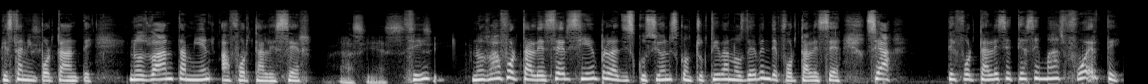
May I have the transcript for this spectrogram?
que es tan importante. Nos van también a fortalecer. Así es. ¿Sí? Nos va a fortalecer siempre las discusiones constructivas, nos deben de fortalecer. O sea, te fortalece, te hace más fuerte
